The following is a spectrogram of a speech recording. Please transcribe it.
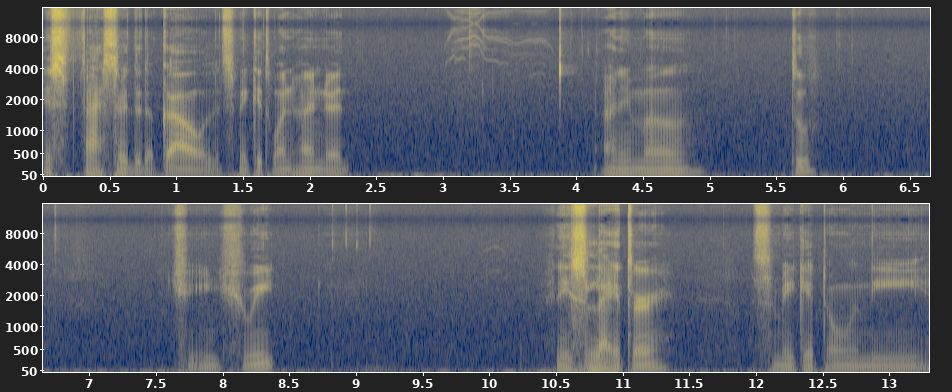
Is faster than the cow. Let's make it 100 animal 2 change weight he's lighter Let's make it only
